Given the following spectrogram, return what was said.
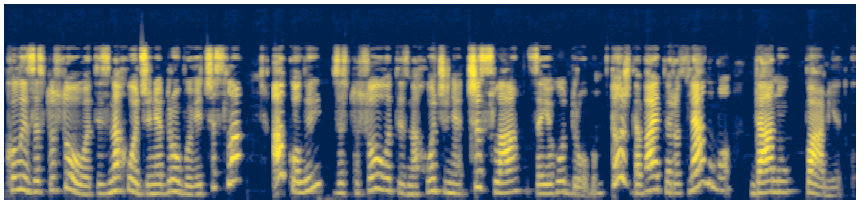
коли застосовувати знаходження дробу від числа, а коли застосовувати знаходження числа за його дробом. Тож, давайте розглянемо дану пам'ятку.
